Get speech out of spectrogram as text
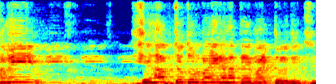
আমি শিহাব চতুর ভাইয়ের হাতে মাইক তুলে দিচ্ছি।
